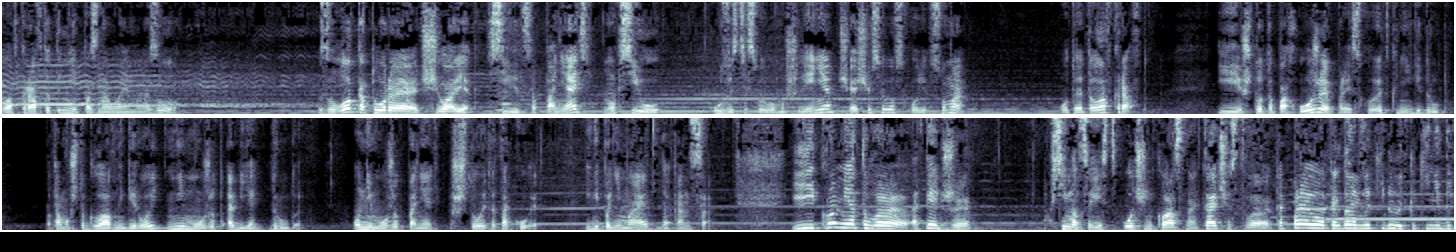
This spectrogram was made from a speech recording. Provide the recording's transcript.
Лавкрафт это непознаваемое зло. Зло, которое человек силится понять, но в силу узости своего мышления чаще всего сходит с ума. Вот это Лавкрафт. И что-то похожее происходит в книге Друд потому что главный герой не может объять Друда. Он не может понять, что это такое, и не понимает до конца. И кроме этого, опять же, у Симонса есть очень классное качество. Как правило, когда он закидывает какие-нибудь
